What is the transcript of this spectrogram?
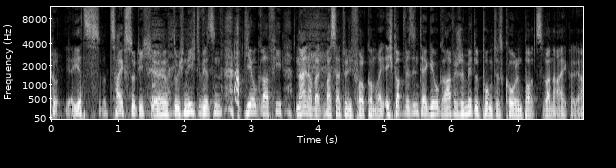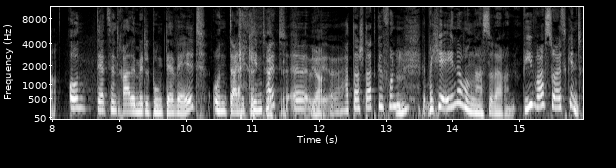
Du, jetzt zeigst du dich äh, durch Nichtwissen, Geografie. Nein, aber du hast natürlich vollkommen recht. Ich glaube, wir sind der geografische Mittelpunkt des Kohlenpots, Wanne Eickel, ja. Und der zentrale Mittelpunkt der Welt und deine Kindheit äh, Ja. hat da stattgefunden. Welche Erinnerungen hast du daran? Wie warst du als Kind?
